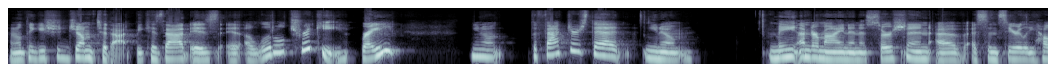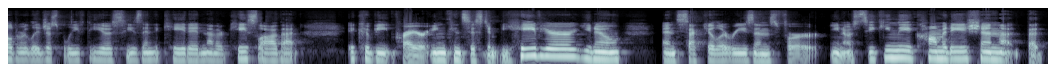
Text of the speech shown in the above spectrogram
I don't think you should jump to that because that is a little tricky, right? You know, the factors that, you know, may undermine an assertion of a sincerely held religious belief. The EEOC has indicated in other case law that it could be prior inconsistent behavior, you know, and secular reasons for, you know, seeking the accommodation that that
